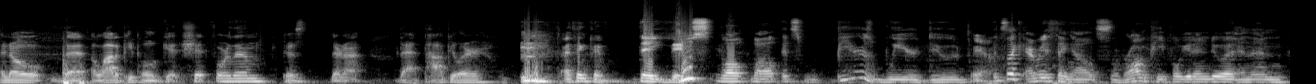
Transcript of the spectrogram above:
I know that a lot of people get shit for them because they're not that popular. I think they've They use well well it's beer is weird, dude. Yeah. It's like everything else. The wrong people get into it, and then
